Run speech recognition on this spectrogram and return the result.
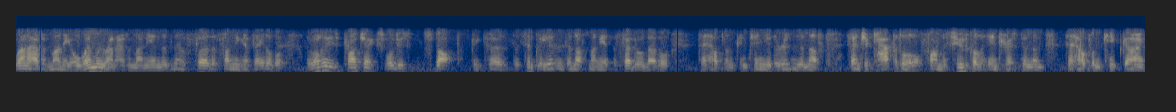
run out of money or when we run out of money and there's no further funding available, a lot of these projects will just stop because there simply isn't enough money at the federal level to help them continue. There isn't enough venture capital or pharmaceutical interest in them to help them keep going.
